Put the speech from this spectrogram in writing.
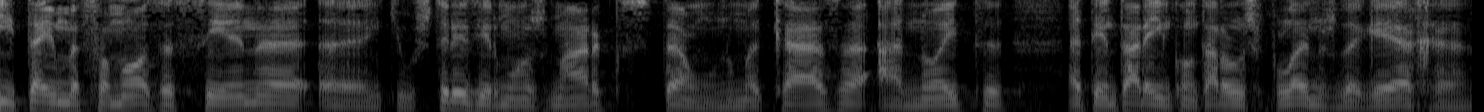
E tem uma famosa cena uh, em que os três irmãos Marx estão numa casa à noite a tentarem encontrar os planos da guerra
